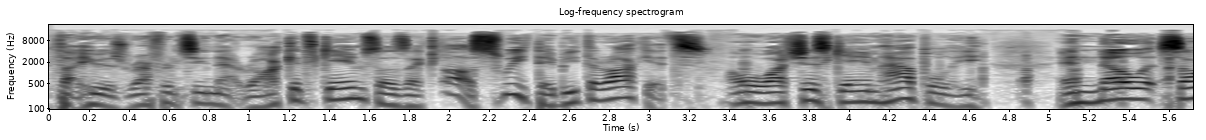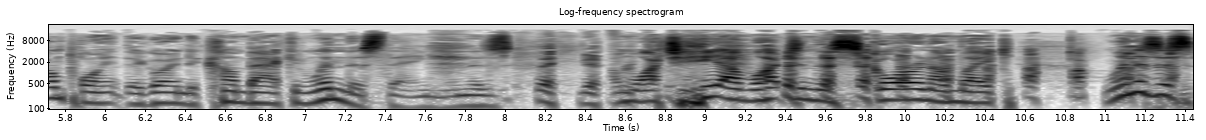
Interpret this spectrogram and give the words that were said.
I thought he was referencing that Rockets game, so I was like, "Oh, sweet, they beat the Rockets. I'll watch this game happily, and know at some point they're going to come back and win this thing." And I'm watching, yeah, I'm watching the score, and I'm like, "When is this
